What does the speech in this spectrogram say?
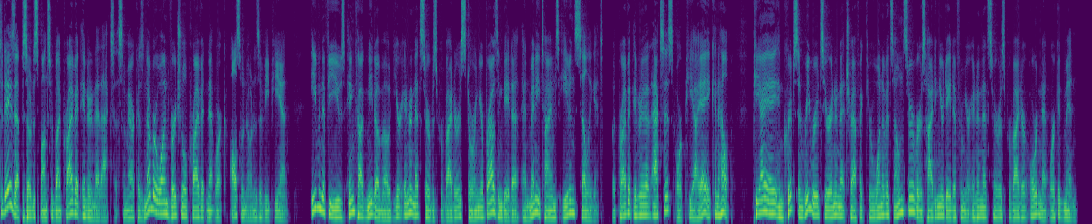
Today's episode is sponsored by Private Internet Access, America's number one virtual private network, also known as a VPN. Even if you use incognito mode, your internet service provider is storing your browsing data and many times even selling it. But Private Internet Access, or PIA, can help. PIA encrypts and reroutes your internet traffic through one of its own servers, hiding your data from your internet service provider or network admin.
